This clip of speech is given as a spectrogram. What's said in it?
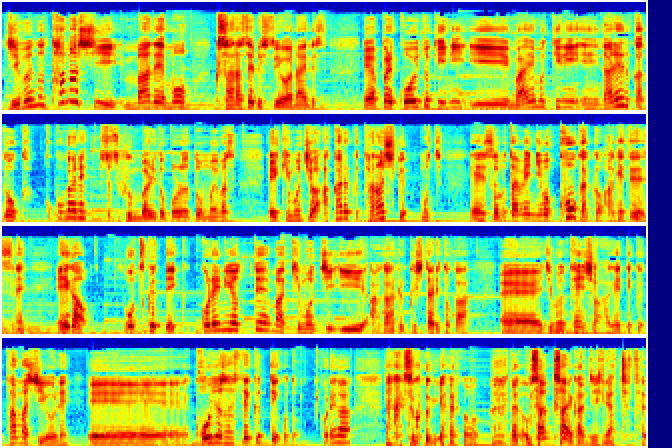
自分の魂までも腐らせる必要はないです。やっぱりこういう時に前向きになれるかどうか、ここがね、一つ踏ん張りどころだと思います。え気持ちを明るく楽しく持つ。えそのためにも口角を上げてですね、笑顔、を作っていく。これによって、まあ気持ち明るくしたりとか、えー、自分のテンションを上げていく。魂をね、えー、向上させていくっていうこと。これが、なんかすごい、あの、なんかうさんくさい感じになっちゃった、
